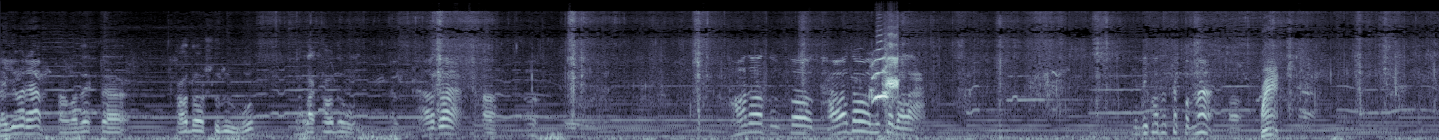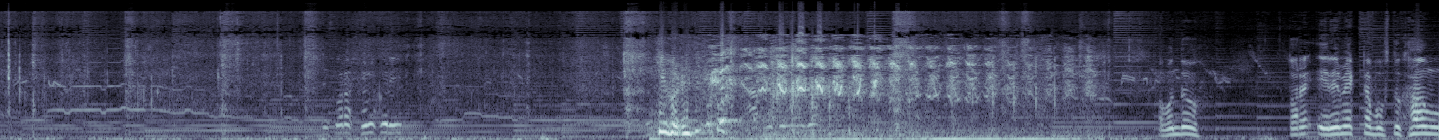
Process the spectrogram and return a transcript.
লাগে খাওয়া দাওয়া একটা খাওয়া দাওয়া শুরু হব। খাওয়া দাওয়া। খাওয়া দাওয়া? হ্যাঁ। খাওয়া দাওয়া তো তো খাওয়া দাওয়া লিখতে বালা এদিকে কত চাপ না। করা শুরু করি। বন্ধু তোরা এরম একটা বস্তু খাওয়ামু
